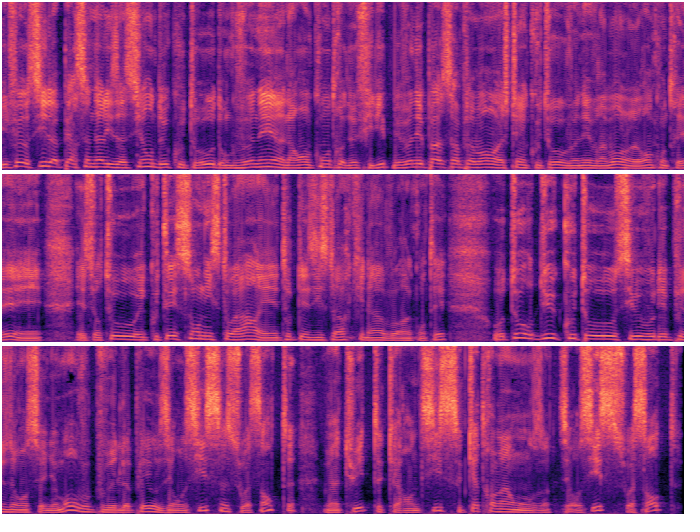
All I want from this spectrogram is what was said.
Il fait aussi la personnalisation de couteaux. Donc venez à la rencontre de Philippe, mais venez pas simplement acheter un couteau, venez vraiment le rencontrer et, surtout écouter son histoire et toutes les histoires qu'il a à vous raconter autour du couteau. Si vous voulez plus de renseignements, vous pouvez l'appeler au 06 60 28 46 91. 06 60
